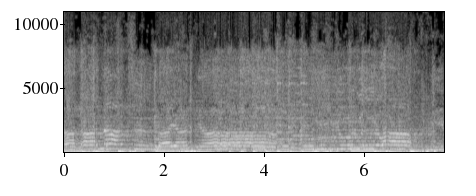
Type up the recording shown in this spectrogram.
anak-anak sebayanya tidur lelap di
